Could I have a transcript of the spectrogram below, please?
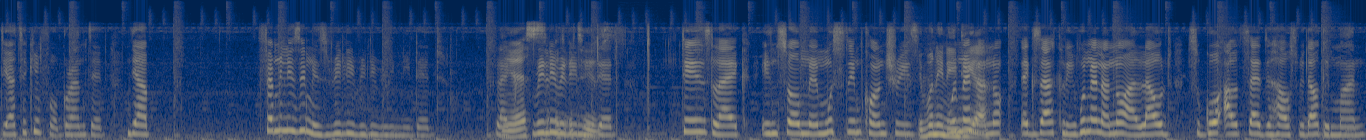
they are taken for granted, their feminism is really, really, really needed. Like Yes, really, really it is. needed. Things like in some uh, Muslim countries, even in women India. are not exactly women are not allowed to go outside the house without a man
